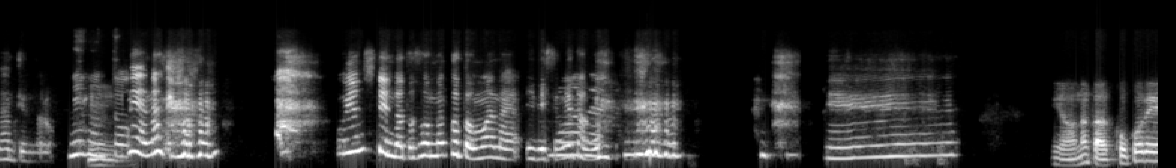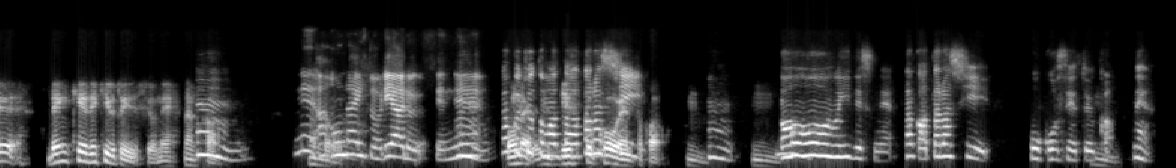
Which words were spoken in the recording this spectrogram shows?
なんて言うんだろー、ね本当、う。ねなんか 親視点だとそんなこと思わないですよね、多分。へ えいや、なんか、ここで連携できるといいですよね。なんか、うん。ねあオンラインとリアルでうんね、なんかちょっとまた新しい演と。か。うんうん。うんああ、いいですね。なんか新しい方向性というか、ね、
